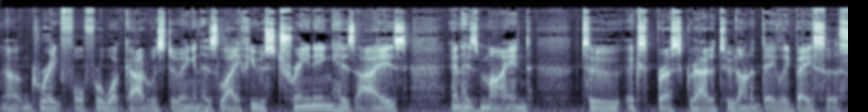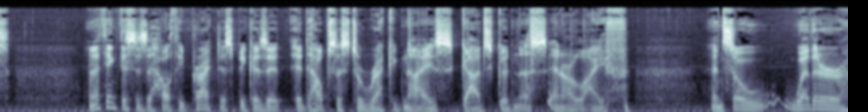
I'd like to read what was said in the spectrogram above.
uh, grateful for what God was doing in his life. He was training his eyes and his mind to express gratitude on a daily basis. And I think this is a healthy practice because it, it helps us to recognize God's goodness in our life. And so, whether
